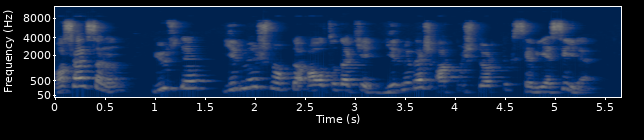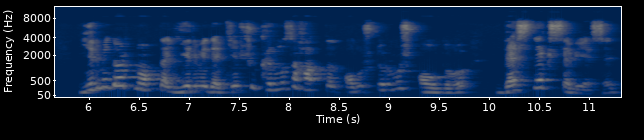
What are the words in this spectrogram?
Aselsan'ın %23.6'daki 25.64'lük seviyesiyle 24.20'deki şu kırmızı hattın oluşturmuş olduğu destek seviyesi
